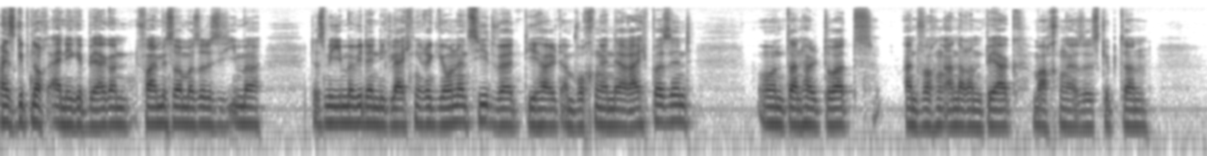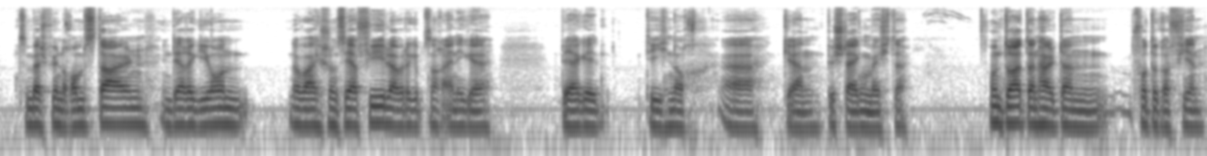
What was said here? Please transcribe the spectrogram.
Es gibt noch einige Berge und vor allem ist es auch immer so, dass ich immer, dass mich immer wieder in die gleichen Regionen zieht, weil die halt am Wochenende erreichbar sind und dann halt dort einfach einen anderen Berg machen. Also es gibt dann zum Beispiel in Romsdalen, in der Region, da war ich schon sehr viel, aber da gibt es noch einige Berge, die ich noch äh, gern besteigen möchte. Und dort dann halt dann fotografieren.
